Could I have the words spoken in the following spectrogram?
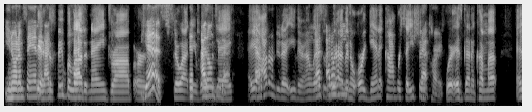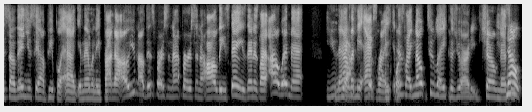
You know what I'm saying? yeah, and I because people love to name drop or yes, throw out their resume. I don't do that. Yeah, I I don't do that either unless I we're having an organic conversation where it's gonna come up. And so then you see how people act, and then when they find out, oh, you know, this person, that person, and all these things, then it's like, oh, wait a minute, You now yeah. let me act It's right. And it's like, nope, too late because you already shown that. No,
